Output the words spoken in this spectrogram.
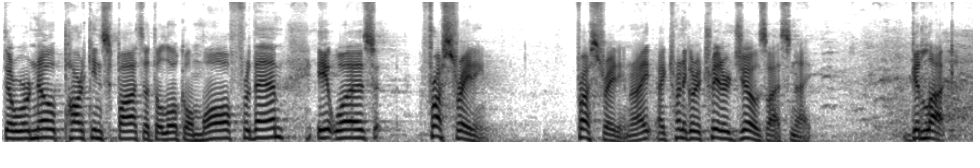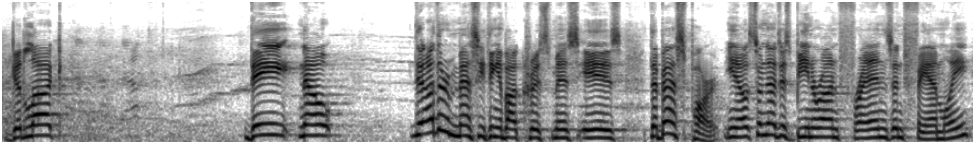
There were no parking spots at the local mall for them. It was frustrating. Frustrating, right? I tried to go to Trader Joe's last night. Good luck. Good luck. They, now, the other messy thing about Christmas is the best part. You know, sometimes it's being around friends and family.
